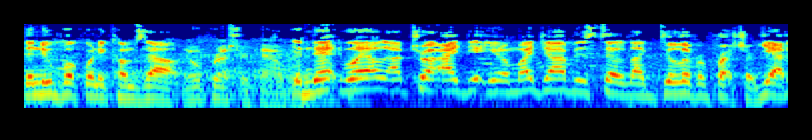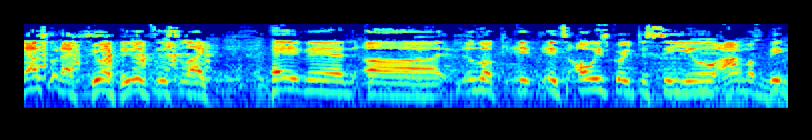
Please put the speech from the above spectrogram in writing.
the new book when it comes out. No pressure, Cal. And that, well, I'm trying. I did. You know, my job is to like deliver pressure. Yeah, that's what I do. It's just like, hey, man. Uh, look, it, it's always great to see you. I'm a big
